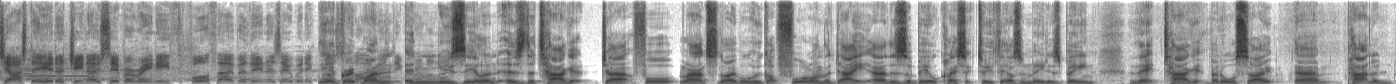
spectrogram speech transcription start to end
just ahead of Gino Severini. Fourth over then as they went across. Yeah, Group One in. New Zealand is the target uh, for Lance Noble, who got four on the day. Uh, the Zabeel Classic 2,000 metres being that target, but also um, partnered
